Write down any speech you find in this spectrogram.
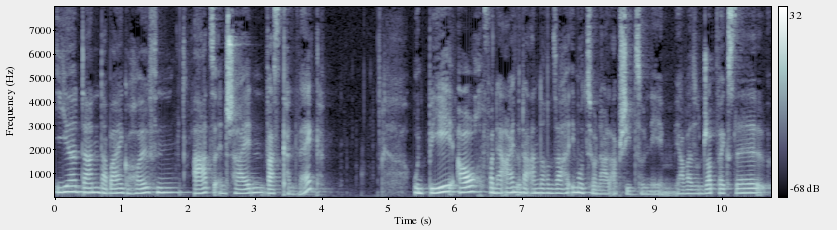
ihr dann dabei geholfen, A zu entscheiden, was kann weg und B auch von der einen oder anderen Sache emotional Abschied zu nehmen. Ja, weil so ein Jobwechsel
